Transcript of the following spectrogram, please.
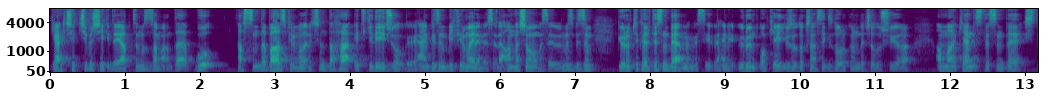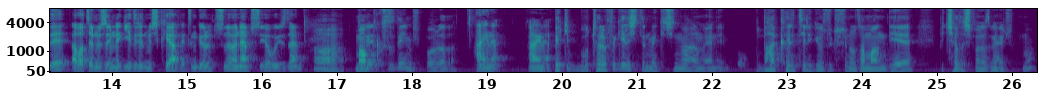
gerçekçi bir şekilde yaptığımız zaman da bu aslında bazı firmalar için daha etkileyici oluyor. Yani bizim bir firmayla mesela anlaşamama sebebimiz bizim görüntü kalitesini beğenmemesiydi. Hani ürün okey %98 doğru konuda çalışıyor ama kendi sitesinde işte avatarın üzerine giydirilmiş kıyafetin görüntüsünü önemsiyor. Bu yüzden Aa, mantıksız değilmiş bu arada. aynen aynen. Peki bu tarafı geliştirmek için var mı yani daha kaliteli gözüksün o zaman diye bir çalışmanız mevcut mu?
